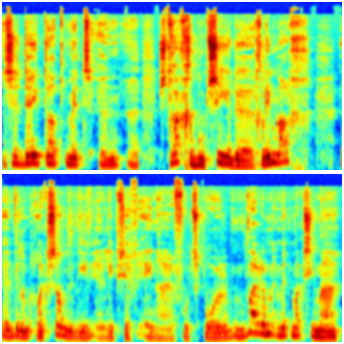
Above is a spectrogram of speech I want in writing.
ze deed dat met een uh, strak geboetseerde glimlach. Willem-Alexander die eh, liep zich in haar voetspoor warm met Maxima.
